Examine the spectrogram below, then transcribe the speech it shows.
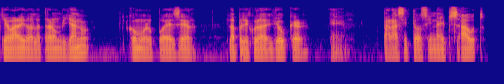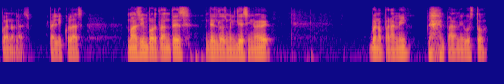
llevar a idolatrar a un villano, como lo puede ser la película del Joker, eh, Parásitos y Knives Out, bueno, las películas más importantes del 2019. Bueno, para mí, para mi gusto.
